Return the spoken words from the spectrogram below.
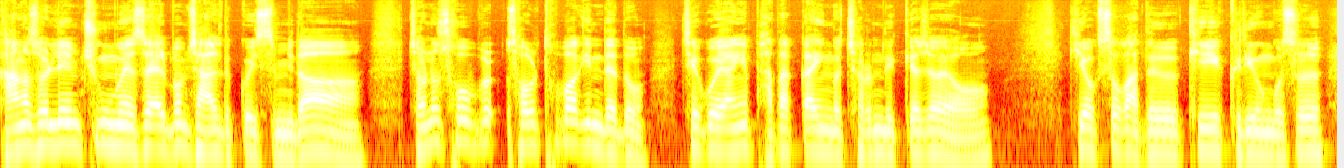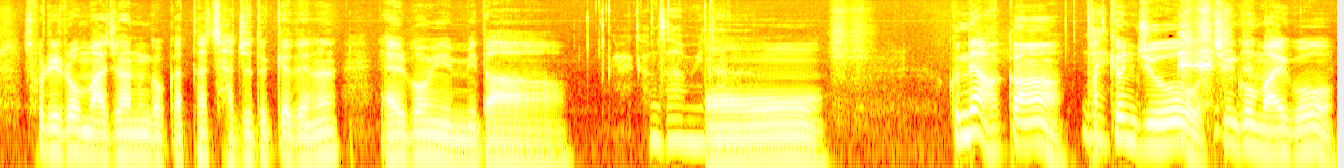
강솔님 충무에서 앨범 잘 듣고 있습니다. 저는 서울, 서울 토박인데도 제 고향이 바닷가인 것처럼 느껴져요. 기억 속 아득히 그리운 곳을 소리로 마주하는 것 같아 자주 듣게 되는 앨범입니다. 감사합니다. 오. 근데 아까 네. 박현주 친구 말고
